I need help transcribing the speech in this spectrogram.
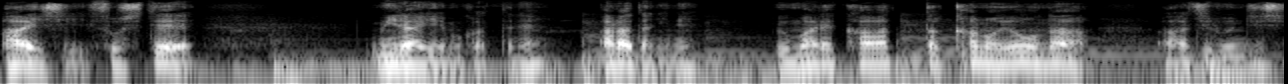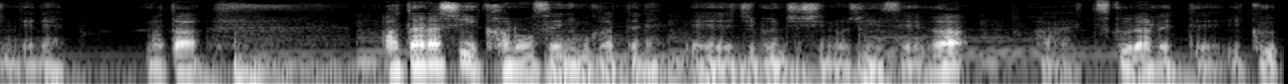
愛し、そして未来へ向かってね、新たにね、生まれ変わったかのような自分自身でね、また新しい可能性に向かってね、え、自分自身の人生が、作られていく。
